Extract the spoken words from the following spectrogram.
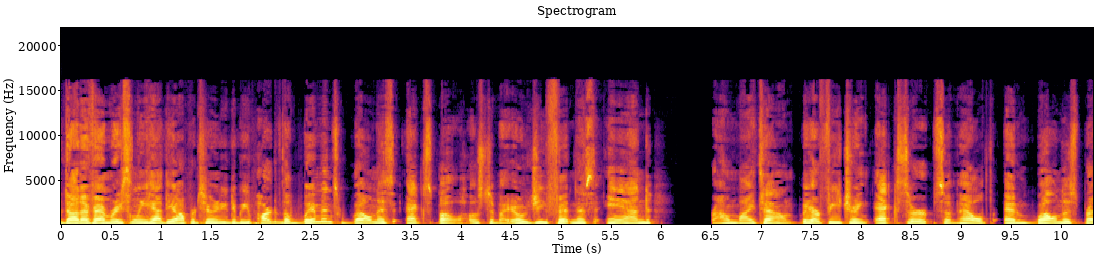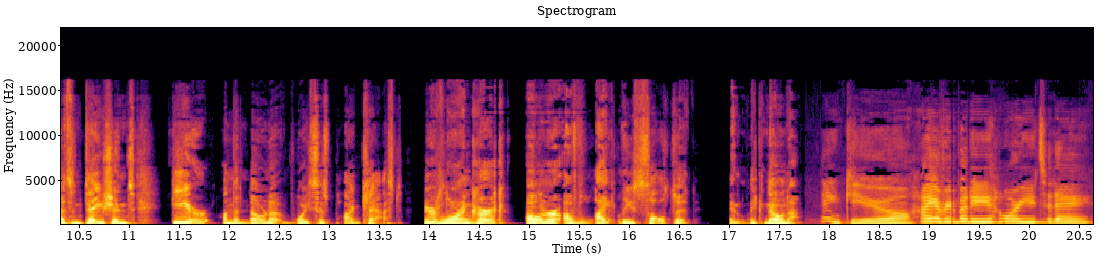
FM recently had the opportunity to be part of the Women's Wellness Expo hosted by OG Fitness and Around My Town. We are featuring excerpts of health and wellness presentations here on the Nona Voices podcast. Here's Lauren Kirk, owner of Lightly Salted in Lake Nona. Thank you. Hi, everybody. How are you today?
